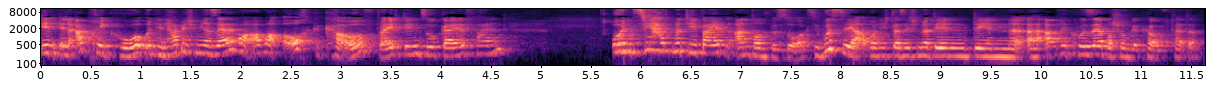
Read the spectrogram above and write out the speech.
Den in Aprikot. Und den habe ich mir selber aber auch gekauft, weil ich den so geil fand. Und sie hat mir die beiden anderen besorgt. Sie wusste ja aber nicht, dass ich mir den, den äh, Aprikot selber schon gekauft hatte.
